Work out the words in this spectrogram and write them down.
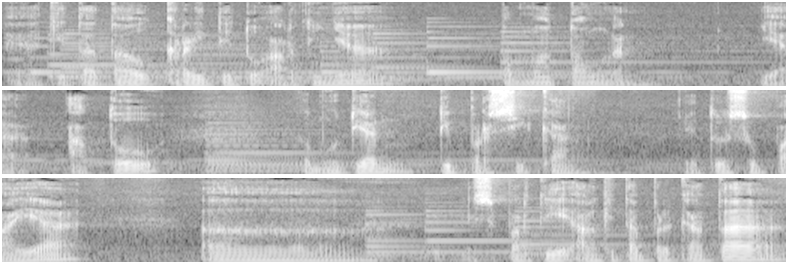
Ya, kita tahu Kerit itu artinya pemotongan, ya atau kemudian dipersihkan. Itu supaya uh, seperti Alkitab berkata,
